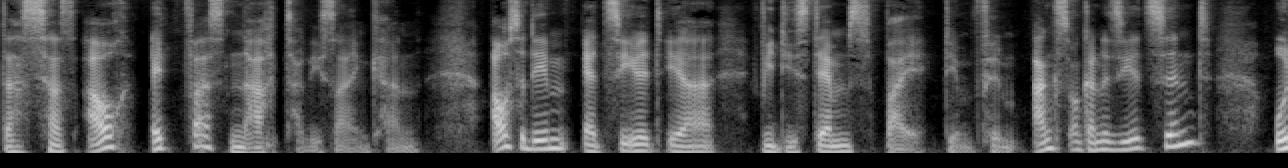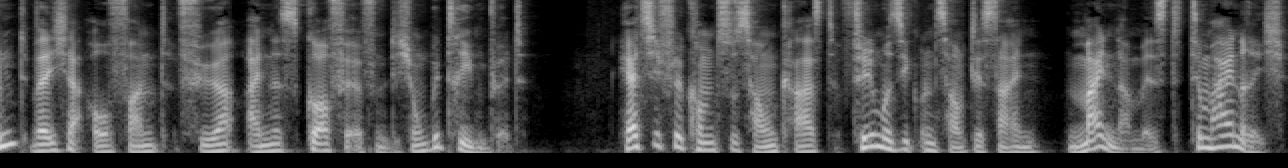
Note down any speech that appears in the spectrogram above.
dass das auch etwas nachteilig sein kann. Außerdem erzählt er, wie die Stems bei dem Film Angst organisiert sind und welcher Aufwand für eine Score-Veröffentlichung betrieben wird. Herzlich willkommen zu Soundcast Filmmusik und Sounddesign. Mein Name ist Tim Heinrich.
